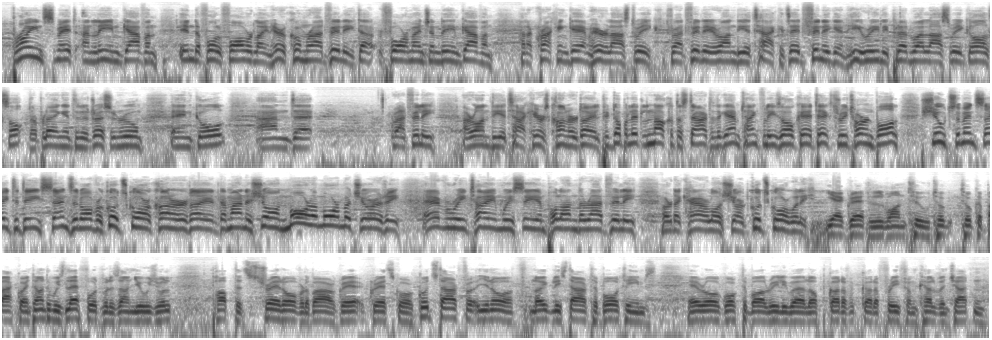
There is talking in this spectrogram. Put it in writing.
Brian Smith and Liam Gavin in the full forward line. Here come Rathvilly. That aforementioned Liam Gavin had a cracking game here last week. Rathvilly are on the attack. It's Ed Finnegan. He really played well last week also. They're playing into the dressing room in goal. And uh, Rathvilly are on the attack. Here's Connor Doyle. Picked up a little knock at the start of the game. Thankfully, he's okay. Takes the return ball, shoots him inside to D, sends it over. Good score, Connor Doyle. The man has shown more and more maturity every time we see him pull on the Rathvilly or the Carlow shirt. Good score, Willie. Yeah, great little one two. Took, took it back, went onto his left foot, but is unusual. Popped it straight over the bar. Great, great score. Good start for you know, lively start to both teams. Éire Óg worked the ball really well up. Got a, got a free from Kelvin Chatton,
